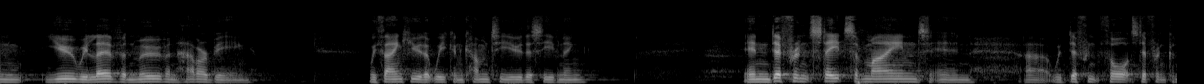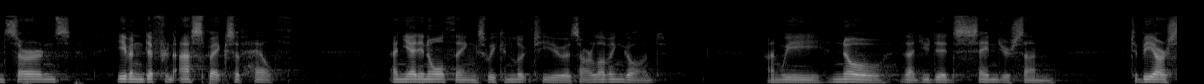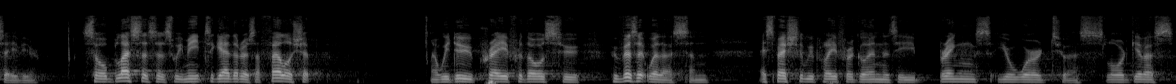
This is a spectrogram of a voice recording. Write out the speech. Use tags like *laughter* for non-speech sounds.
In you we live and move and have our being. We thank you that we can come to you this evening in different states of mind, in, uh, with different thoughts, different concerns, even different aspects of health. And yet, in all things, we can look to you as our loving God. And we know that you did send your Son to be our Savior. So bless us as we meet together as a fellowship. And we do pray for those who, who visit with us. And especially we pray for Glynn as he brings your word to us. Lord, give us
